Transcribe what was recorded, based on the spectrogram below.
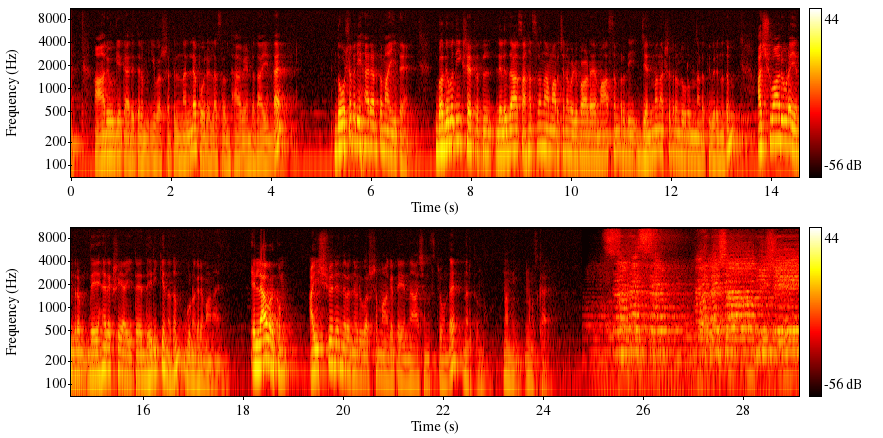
ആരോഗ്യകാര്യത്തിലും ഈ വർഷത്തിൽ നല്ല പോലുള്ള ശ്രദ്ധ വേണ്ടതായുണ്ട്. ദോഷപരിഹാരാർത്ഥമായിട്ട് ഭഗവതി ക്ഷേത്രത്തിൽ ലളിതാ സഹസ്രനാമാർച്ചന വഴിപാട് മാസം പ്രതി ജന്മനക്ഷത്രം തോറും നടത്തിവരുന്നതും അശ്വാരൂഢ യന്ത്രം ദേഹരക്ഷയായിട്ട് ധരിക്കുന്നതും ഗുണകരമാണ്. എല്ലാവർക്കും ഐശ്വര്യം നിറഞ്ഞൊരു വർഷമാകട്ടെ എന്ന് ആശംസിച്ചുകൊണ്ട് നിർത്തുന്നു. നന്ദി നമസ്കാരം. കലശാഭിഷേകം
